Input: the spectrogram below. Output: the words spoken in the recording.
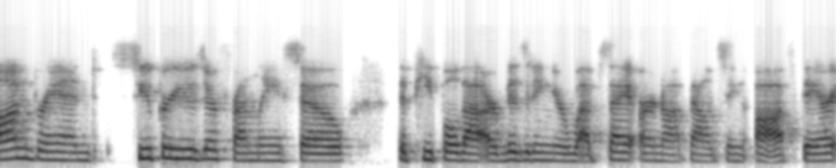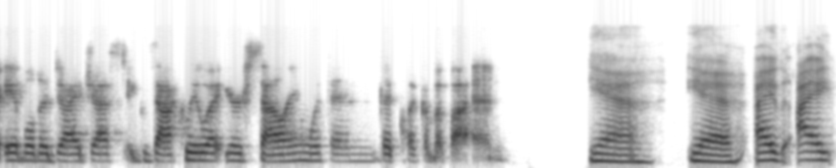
on brand, super user friendly. So the people that are visiting your website are not bouncing off. They are able to digest exactly what you're selling within the click of a button. Yeah. Yeah. I I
